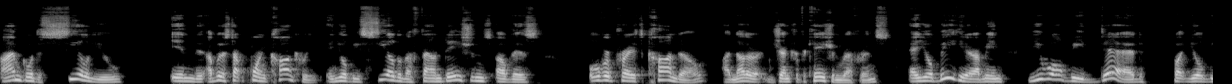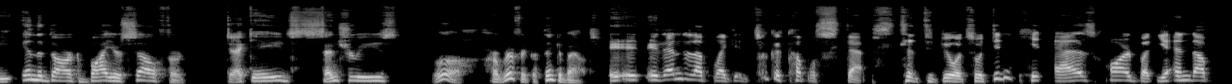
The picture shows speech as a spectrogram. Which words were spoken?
I'm going to seal you in the, I'm going to start pouring concrete, and you'll be sealed in the foundations of this overpriced condo, another gentrification reference, and you'll be here. I mean, you won't be dead, but you'll be in the dark by yourself for decades, centuries. Ugh, horrific to think about. it, it ended up like it took a couple steps to, to do it. So it didn't hit as hard, but you end up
